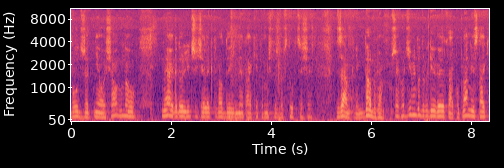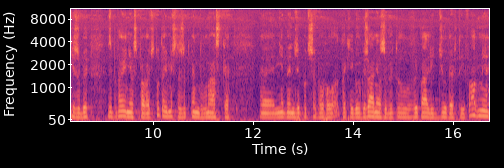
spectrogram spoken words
budżet nie osiągnął. No jak doliczyć elektrody i inne takie, to myślę, że w stówce się zamknie. Dobra, przechodzimy do drugiego etapu. Plan jest taki, żeby zbrojenie wspawać tutaj. Myślę, że pręt 12 e, nie będzie potrzebował takiego grzania, żeby tu wypalić dziurę w tej formie.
